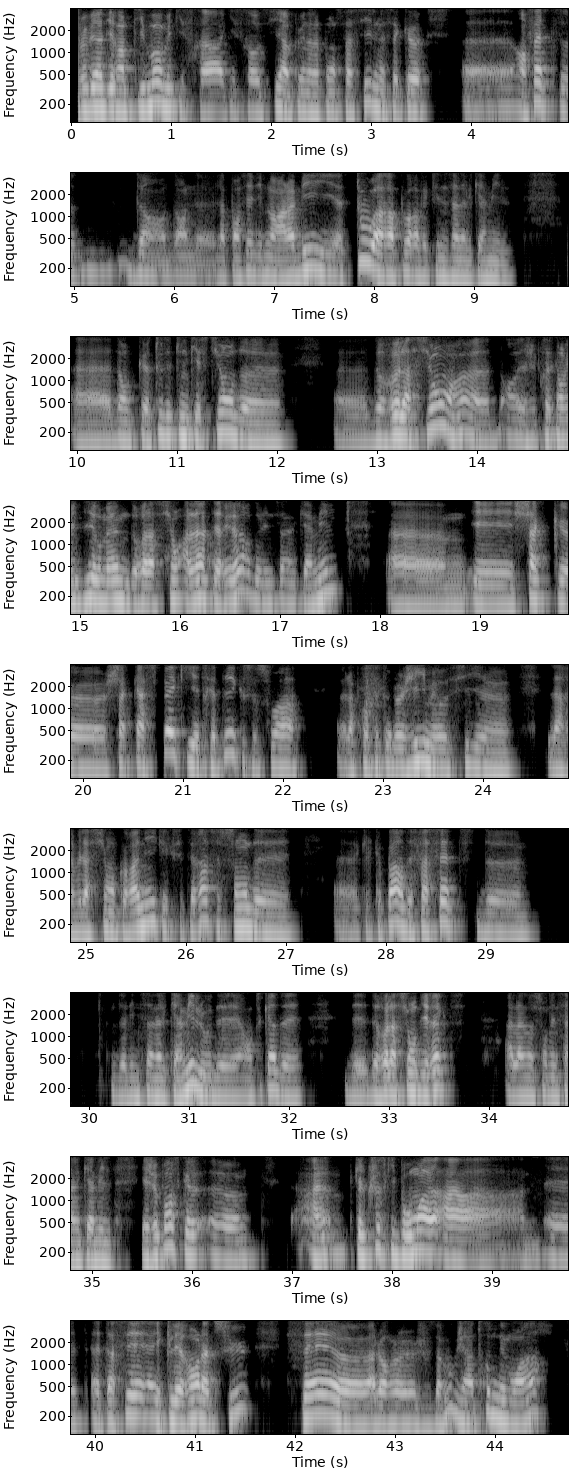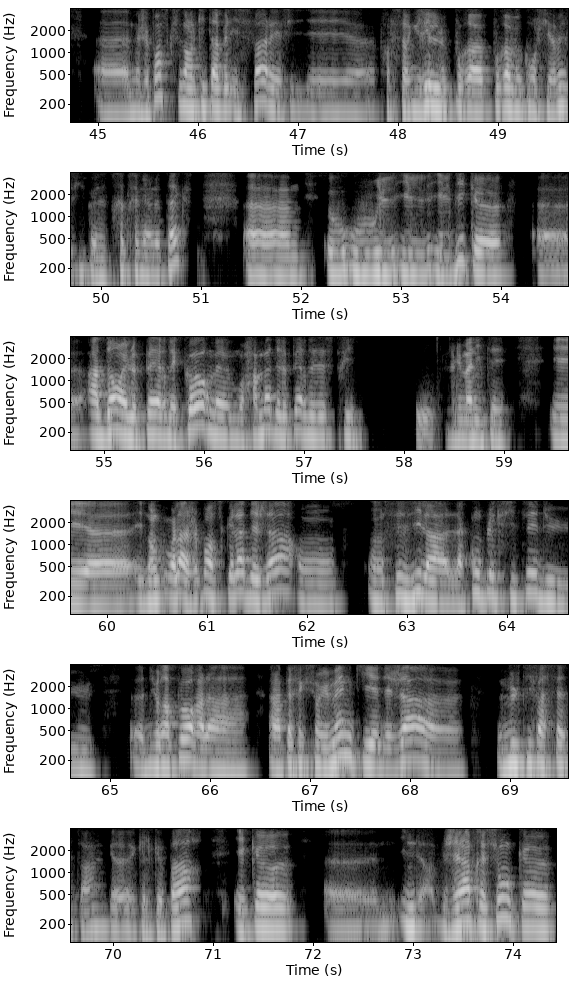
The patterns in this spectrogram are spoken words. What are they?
Je veux bien dire un petit mot, mais qui sera, qui sera aussi un peu une réponse facile, mais c'est que, euh, en fait, dans, la pensée d'Ibn Arabi, tout a rapport avec l'insan al-Kamil. Euh, donc, tout est une question de, euh, de relation, hein, j'ai presque envie de dire même de relation à l'intérieur de l'insan al-Kamil. et chaque, aspect qui est traité, que ce soit la prophétologie, mais aussi la révélation coranique, etc., ce sont quelque part des facettes de l'insan al-kamil ou en tout cas des, relations directes à la notion d'insan al-kamil. Et je pense que euh, quelque chose qui pour moi est, assez éclairant là-dessus, c'est, euh, alors je vous avoue que j'ai un trou de mémoire, euh, mais je pense que c'est dans le Kitab el-Isfar, et, professeur Grill pourra, pourra, me confirmer, parce qu'il connaît très très bien le texte, où, il, il, dit que Adam est le père des corps, mais Mohammed est le père des esprits de l'humanité. Euh, et, donc voilà, je pense que là déjà, on, saisit la, complexité du, euh, rapport à la, perfection humaine qui est déjà euh, multifacette hein, quelque part, et que j'ai l'impression que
